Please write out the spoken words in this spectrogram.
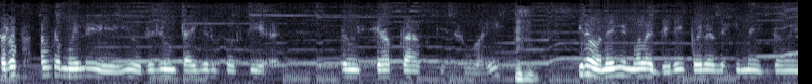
सर्वप्रथम त मैले यो रेडियम टाइगरप्रति एकदमै सेवा प्राप्ति छु है. किनभने नि मलाई धेरै पहिलादेखि नै एकदमै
